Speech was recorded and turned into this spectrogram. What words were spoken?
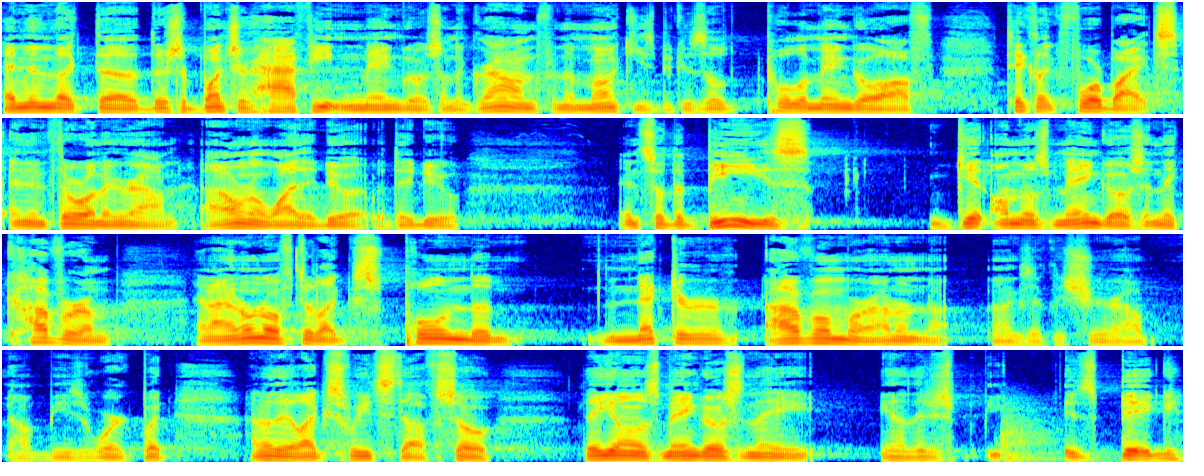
And then like the there's a bunch of half-eaten mangoes on the ground from the monkeys because they'll pull a mango off, take like four bites, and then throw on the ground. I don't know why they do it, but they do. And so the bees get on those mangoes and they cover them. And I don't know if they're like pulling the the nectar out of them, or I don't know, not exactly sure how, how bees work, but I know they like sweet stuff. So they get on those mangoes and they, you know, they just, as big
